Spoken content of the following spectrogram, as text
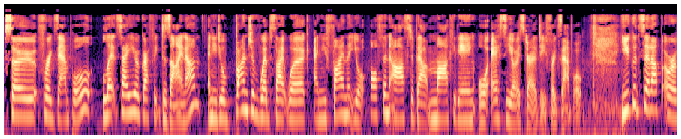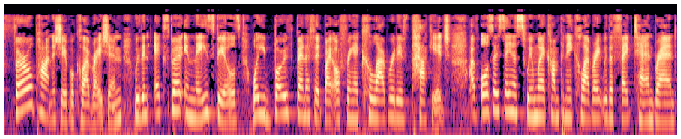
So for example, let's say you're a graphic designer and you do a bunch of website work and you find that you're often asked about marketing or SEO strategy, for example. You could set up a referral partnership or collaboration with an expert in these fields where you both benefit by offering a collaborative package. I've also seen a swimwear company collaborate with a fake tan brand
